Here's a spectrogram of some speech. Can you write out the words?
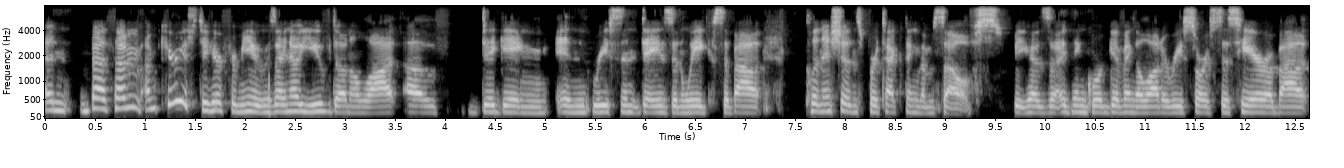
And Beth, I'm I'm curious to hear from you because I know you've done a lot of digging in recent days and weeks about clinicians protecting themselves because I think we're giving a lot of resources here about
